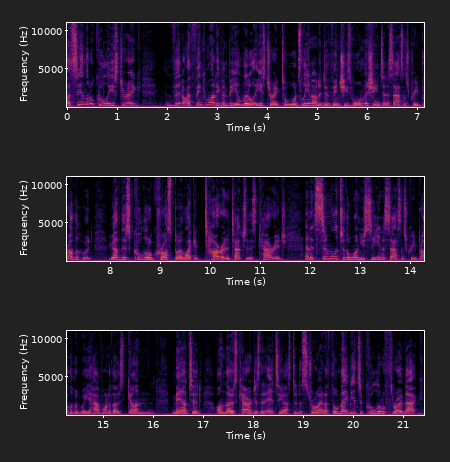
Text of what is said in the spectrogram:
I see a little cool Easter egg that I think might even be a little Easter egg towards Leonardo da Vinci's War Machines in Assassin's Creed Brotherhood. You have this cool little crossbow like a turret attached to this carriage, and it's similar to the one you see in Assassin's Creed Brotherhood where you have one of those gun mounted on those carriages that Ezio has to destroy, and I thought maybe it's a cool little throwback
